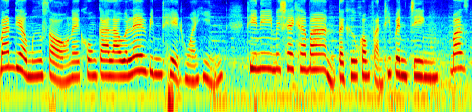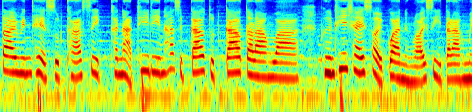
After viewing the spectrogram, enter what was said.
บ้านเดี่ยวมือสองในโครงการลาวเล่วินเทจหัวหิน ที่นี่ไม่ใช่แค่บ้าน แต่คือความฝันที่เป็นจริง บ้านสไตล์วินเทจสุดคลาสสิก ขนาดที่ดิน 59.9 ตารางวา พื้นที่ใช้สอยกว่า 104 ตารางเม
